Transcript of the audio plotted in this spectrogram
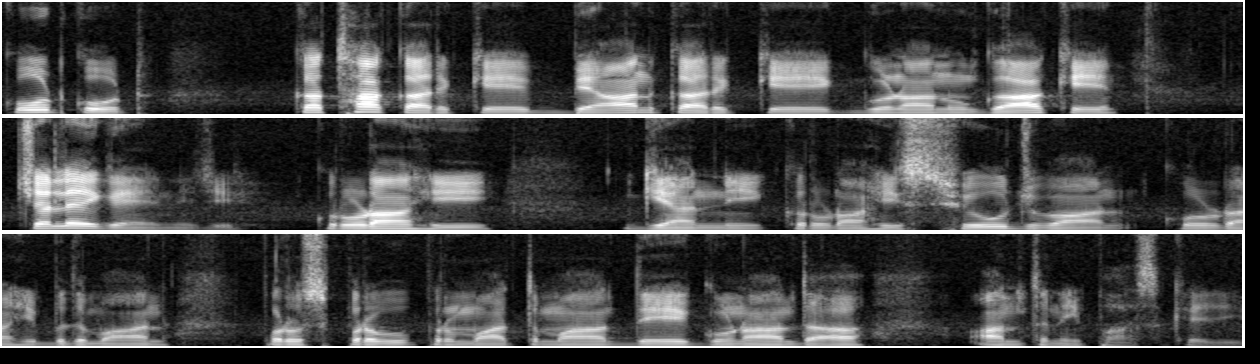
ਕੋਟ ਕੋਟ, ਕਥਾ ਕਰਕੇ, ਬਿਆਨ ਕਰਕੇ, ਗੁਣਾਂ ਨੂੰ ਗਾ ਕੇ ਚਲੇ ਗਏ ਨੇ ਜੀ। ਕਰੋੜਾਂ ਹੀ ਗਿਆਨੀ, ਕਰੋੜਾਂ ਹੀ ਸੂਝਵਾਨ, ਕਰੋੜਾਂ ਹੀ ਵਿਦਵਾਨ ਪਰ ਉਸ ਪ੍ਰਭੂ ਪਰਮਾਤਮਾ ਦੇ ਗੁਣਾਂ ਦਾ ਅੰਤ ਨਹੀਂ ਪਾ ਸਕੇ ਜੀ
